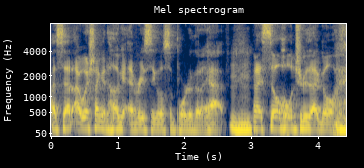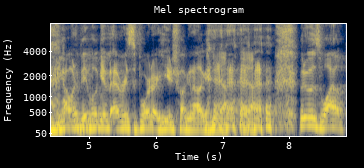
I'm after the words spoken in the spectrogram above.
I said I wish I could hug every single supporter that I have, mm-hmm. and I still hold true to that goal. I want to be able to give every supporter a huge fucking hug. Yeah, yeah. but it was wild.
